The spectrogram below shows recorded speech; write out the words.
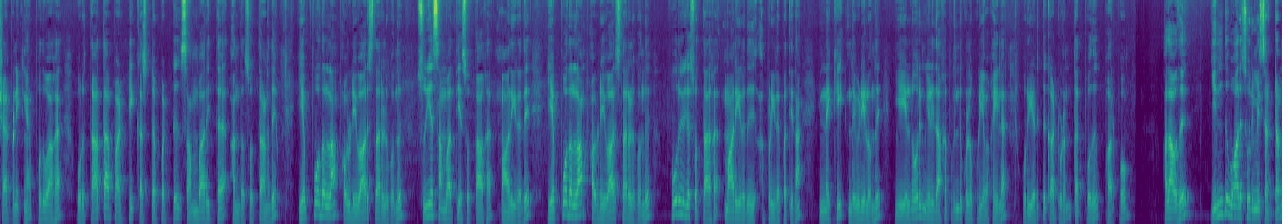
ஷேர் பண்ணிக்கோங்க. பொதுவாக ஒரு தாத்தா பாட்டி கஷ்டப்பட்டு சம்பாதித்த அந்த சொத்தானது எப்போதெல்லாம் அவருடைய வாரிசுதாரர்களுக்கு வந்து சுய சம்பாத்திய சொத்தாக மாறுகிறது எப்போதெல்லாம் அவருடைய வாரிசுதாரர்களுக்கு வந்து பூர்வீக சொத்தாக மாறுகிறது அப்படிங்கிறத பற்றி தான் இன்றைக்கி இந்த வீடியோவில் வந்து நீங்கள் எல்லோரும் எளிதாக புரிந்து கொள்ளக்கூடிய வகையில் ஒரு எடுத்துக்காட்டுடன் தற்போது பார்ப்போம். அதாவது இந்து வாரிசு உரிமை சட்டம்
